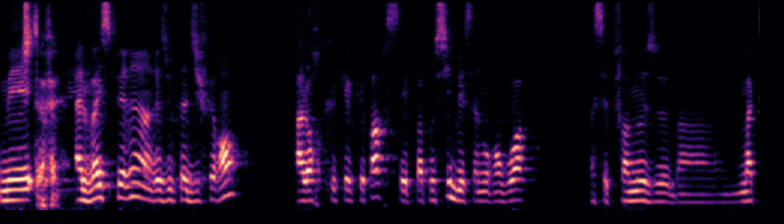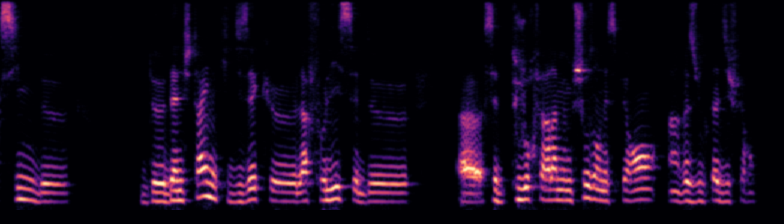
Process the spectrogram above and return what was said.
Mais elle va espérer un résultat différent, alors que quelque part, c'est pas possible et ça nous renvoie à cette fameuse ben, maxime de d'Einstein qui disait que la folie, c'est de, euh, de toujours faire la même chose en espérant un résultat différent.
